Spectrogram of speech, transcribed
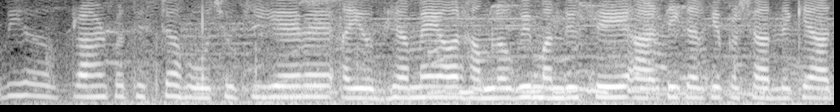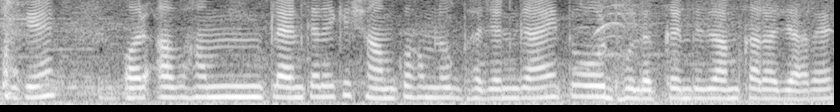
अभी प्राण प्रतिष्ठा हो चुकी है अयोध्या में और हम लोग भी मंदिर से आरती करके प्रसाद लेके आ चुके हैं। और अब हम प्लान करें कि शाम को हम लोग भजन गाएँ तो ढोलक का इंतज़ाम करा जा रहा है।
